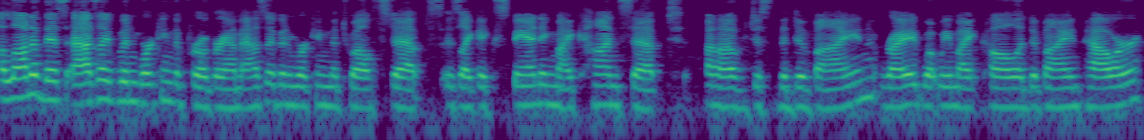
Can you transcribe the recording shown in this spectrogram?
a lot of this, as I've been working the program, as I've been working the 12 steps, is like expanding my concept of just the divine, right? What we might call a divine power.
